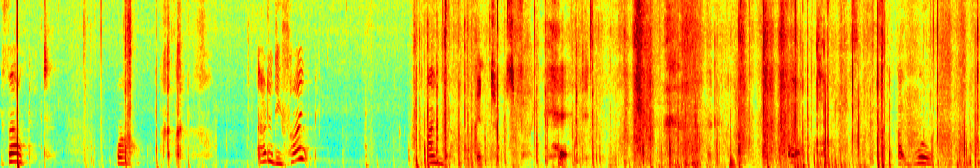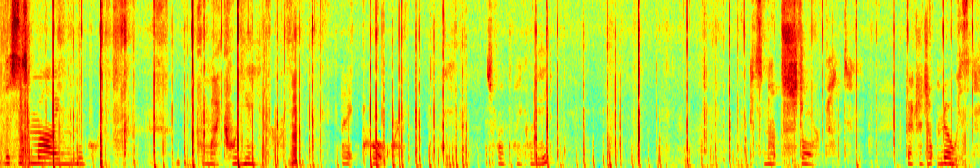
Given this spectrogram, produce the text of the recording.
you found it. Wow. how did you find me? I know enters my head. Oh, I won't. This is my from my creator. I programmed. It's fun to create. It's not Star Fountain. In fact, I don't know his name.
